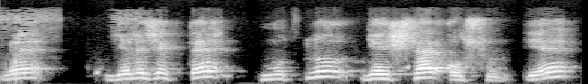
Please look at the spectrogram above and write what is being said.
ve gelecekte mutlu gençler olsun diye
